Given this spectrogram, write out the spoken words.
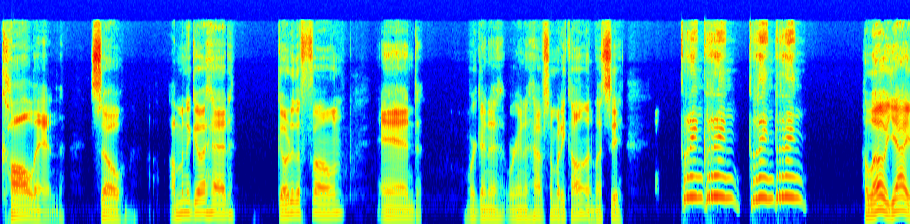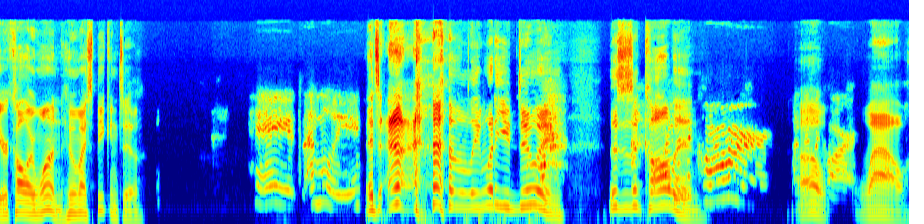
call in. So I'm gonna go ahead, go to the phone, and we're gonna we're gonna have somebody call in. Let's see. Ring ring ring ring. Hello, yeah, you're caller one. Who am I speaking to? Hey, it's Emily. It's Emily. What are you doing? This is a call I'm in in. the car. I'm in Oh, the car. wow.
